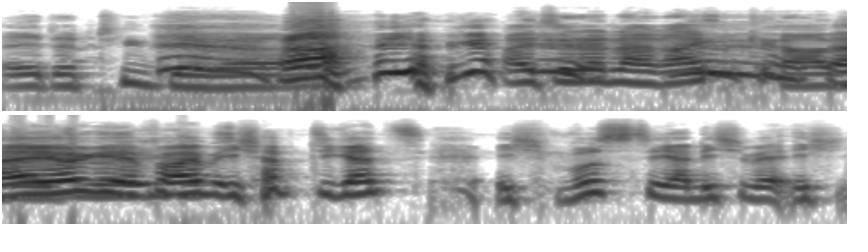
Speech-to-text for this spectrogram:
Ey, der Typ, der da, Ah, Junge. als er dann da reinkam. Ey, Junge, vor allem, ich hab die ganze, ich wusste ja nicht mehr, ich,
